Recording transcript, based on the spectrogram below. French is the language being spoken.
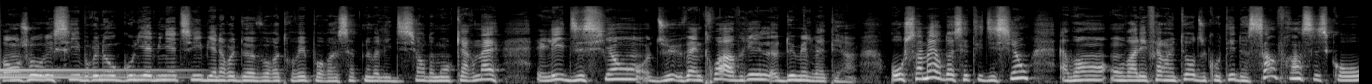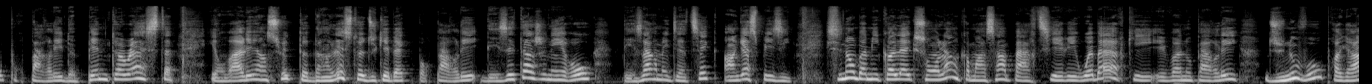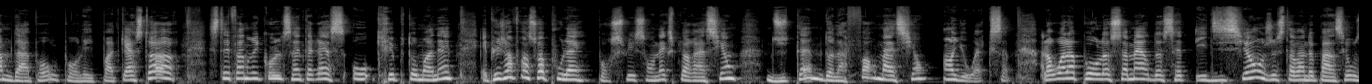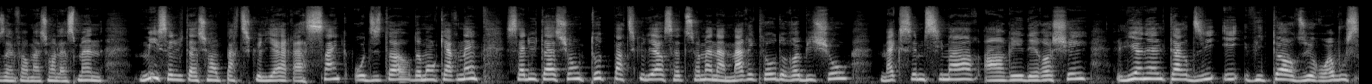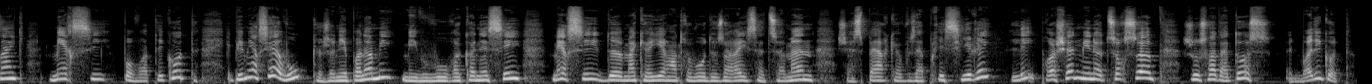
Bonjour, ici Bruno Guglielminetti, bien heureux de vous retrouver pour euh, cette nouvelle édition de mon carnet, l'édition du 23 avril 2021. Au sommaire de cette édition, avant, on va aller faire un tour du côté de San Francisco pour parler de Pinterest et on va aller ensuite dans l'est du Québec pour parler des États généraux des arts médiatiques en Gaspésie. Sinon, ben, mes collègues sont là, en commençant par Thierry Weber, qui va nous parler du nouveau programme d'Apple pour les podcasteurs. Stéphane S'intéresse aux crypto-monnaies. Et puis Jean-François Poulain poursuit son exploration du thème de la formation en UX. Alors voilà pour le sommaire de cette édition. Juste avant de passer aux informations de la semaine, mes salutations particulières à cinq auditeurs de mon carnet. Salutations toutes particulières cette semaine à Marie-Claude Robichaud, Maxime Simard, Henri Desrochers, Lionel Tardy et Victor Duro. À vous cinq, merci pour votre écoute. Et puis merci à vous, que je n'ai pas nommé, mais vous vous reconnaissez. Merci de m'accueillir entre vos deux oreilles cette semaine. J'espère que vous apprécierez les prochaines minutes. Sur ce, je vous souhaite à tous une bonne écoute.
